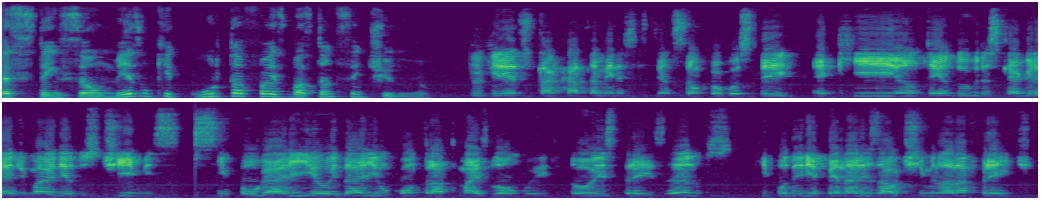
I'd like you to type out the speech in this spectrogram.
essa extensão, mesmo que curta, faz bastante sentido, viu? O que eu queria destacar também nessa extensão que eu gostei é que eu não tenho dúvidas que a grande maioria dos times se empolgariam e dariam um contrato mais longo, de dois, três anos, que poderia penalizar o time lá na frente.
